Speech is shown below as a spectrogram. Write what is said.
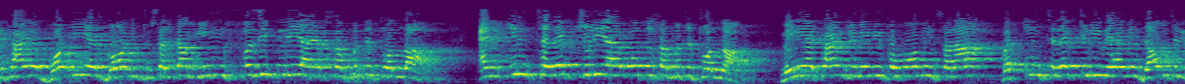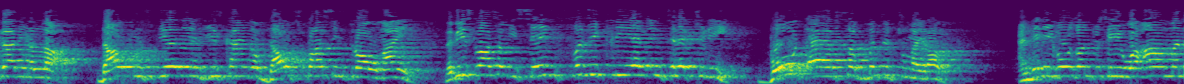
entire body has gone into sajda, meaning physically I have submitted to Allah. And intellectually I have also submitted to Allah. Many a times we may be performing salah, but intellectually we are having doubts regarding Allah. Doubts, theory and these kinds of doubts passing through our mind. Nabi Sallallahu is saying physically and intellectually, both I have submitted to my Rabb. And then he goes on to say, وَآمَنَ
